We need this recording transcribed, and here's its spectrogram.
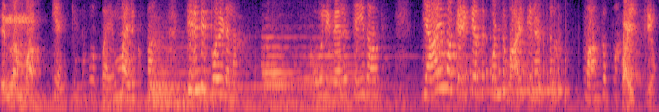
என்னம்மா? எனக்கு என்னவோ பயமா இருக்குப்பா. திரும்பி போயிடலாம். கூலி வேலை செய்தாவது நியாயமா கிடைக்கிறத கொண்டு வாழ்க்கை நடத்தலாம். வாங்கப்பா. பைத்தியம்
